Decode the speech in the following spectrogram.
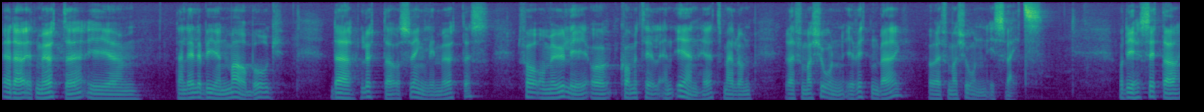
er det et møte i eh, den lille byen Marburg der Luther og Svingli møtes for om mulig å komme til en enhet mellom reformasjonen i Wittenberg og reformasjonen i Sveits. Og de sitter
